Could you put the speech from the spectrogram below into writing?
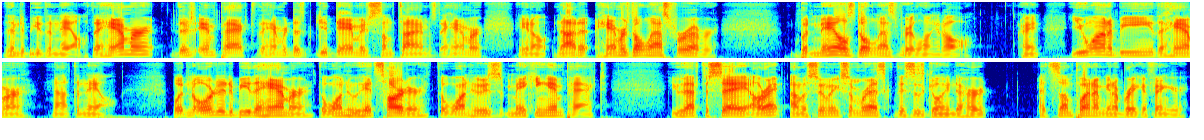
than to be the nail. The hammer, there's impact. The hammer does get damaged sometimes. The hammer, you know, not a, hammers don't last forever, but nails don't last very long at all. Right? You want to be the hammer, not the nail. But in order to be the hammer, the one who hits harder, the one who's making impact, you have to say, all right, I'm assuming some risk. This is going to hurt. At some point, I'm going to break a finger.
